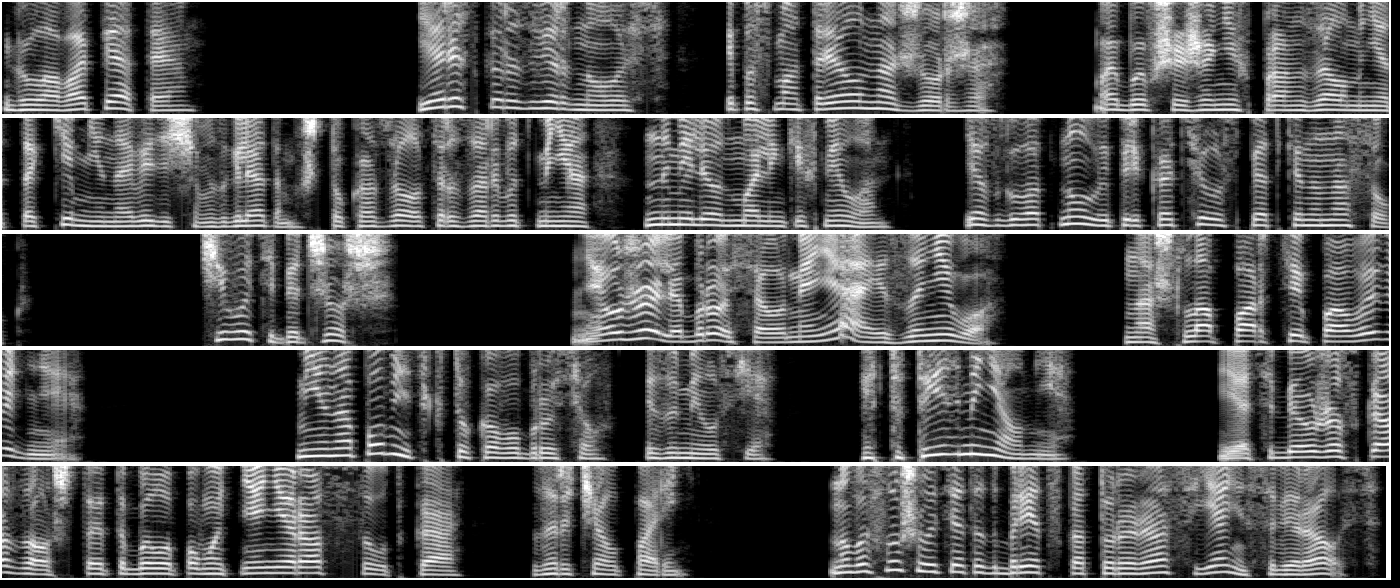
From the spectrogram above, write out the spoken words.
Глава пятая. Я резко развернулась и посмотрела на Джорджа. Мой бывший жених пронзал меня таким ненавидящим взглядом, что, казалось, разорвет меня на миллион маленьких Милан. Я сглотнула и перекатила с пятки на носок. «Чего тебе, Джордж?» «Неужели бросила меня из-за него? Нашла партию повыгоднее?» «Мне напомнить, кто кого бросил?» — изумилась я. «Это ты изменял мне?» «Я тебе уже сказал, что это было помутнение рассудка», — зарычал парень. Но выслушивать этот бред в который раз я не собиралась.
